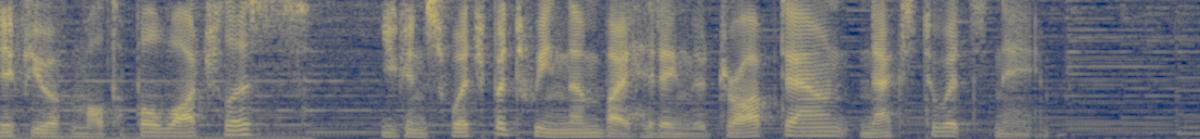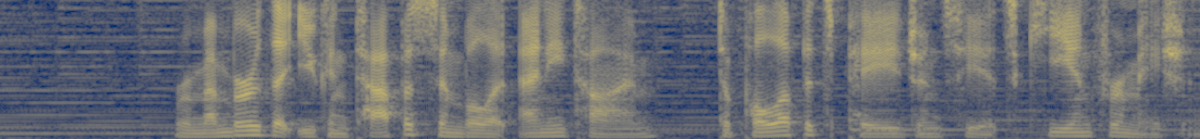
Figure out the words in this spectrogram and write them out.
If you have multiple watch lists, you can switch between them by hitting the drop down next to its name. Remember that you can tap a symbol at any time to pull up its page and see its key information.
